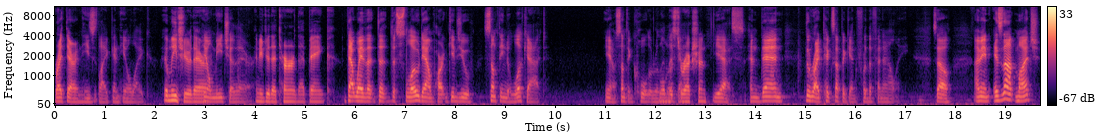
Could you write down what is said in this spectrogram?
right there, and he's like, and he'll like He'll meet you there, he'll meet you there. and you do that turn, that bank. That way, the the the slow down part gives you something to look at. You know, something cool to really little look misdirection. at. Yes, and then the ride picks up again for the finale. So, I mean, it's not much,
